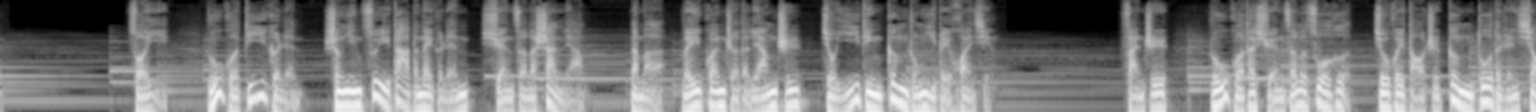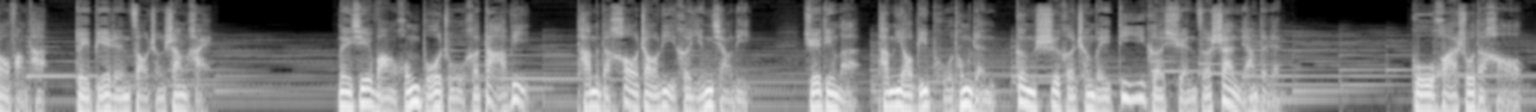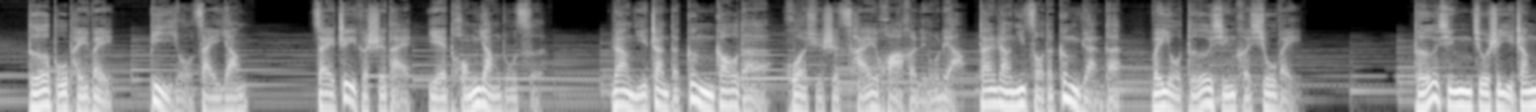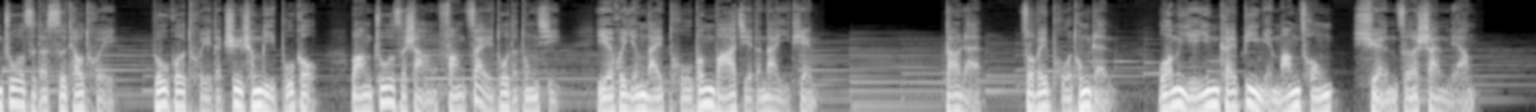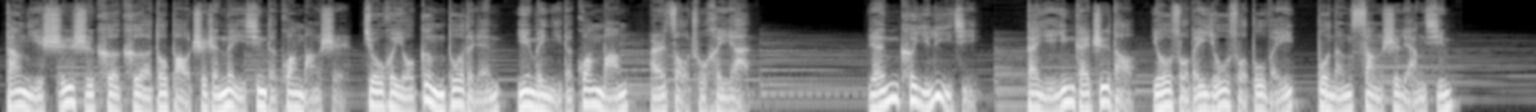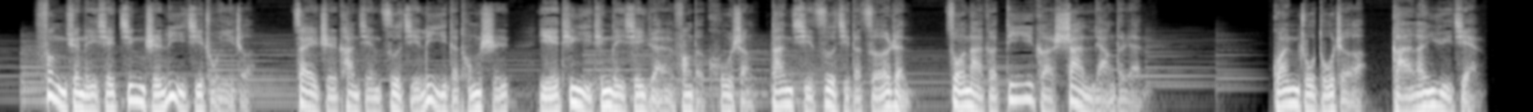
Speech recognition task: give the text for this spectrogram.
所以，如果第一个人声音最大的那个人选择了善良，那么围观者的良知就一定更容易被唤醒。反之，如果他选择了作恶，就会导致更多的人效仿他，对别人造成伤害。那些网红博主和大 V，他们的号召力和影响力，决定了他们要比普通人更适合成为第一个选择善良的人。古话说得好：“德不配位，必有灾殃。”在这个时代也同样如此。让你站得更高的或许是才华和流量，但让你走得更远的唯有德行和修为。德行就是一张桌子的四条腿。如果腿的支撑力不够，往桌子上放再多的东西，也会迎来土崩瓦解的那一天。当然，作为普通人，我们也应该避免盲从，选择善良。当你时时刻刻都保持着内心的光芒时，就会有更多的人因为你的光芒而走出黑暗。人可以利己，但也应该知道有所为有所不为，不能丧失良心。奉劝那些精致利己主义者，在只看见自己利益的同时，也听一听那些远方的哭声，担起自己的责任，做那个第一个善良的人。关注读者。感恩遇见。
